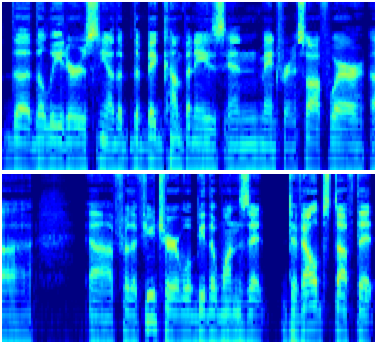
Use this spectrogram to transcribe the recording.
the the leaders, you know, the the big companies in mainframe software uh, uh, for the future will be the ones that develop stuff that.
